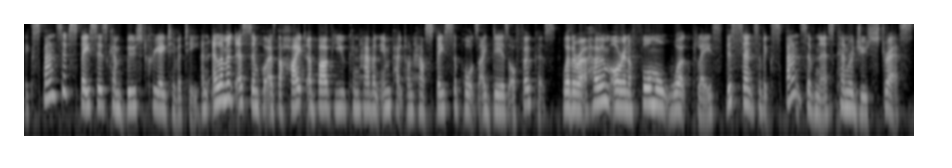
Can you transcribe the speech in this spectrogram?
Expansive spaces can boost creativity. An element as simple as the height above you can have an impact on how space supports ideas or focus. Whether at home or in a formal workplace, this sense of expansiveness can reduce stress.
